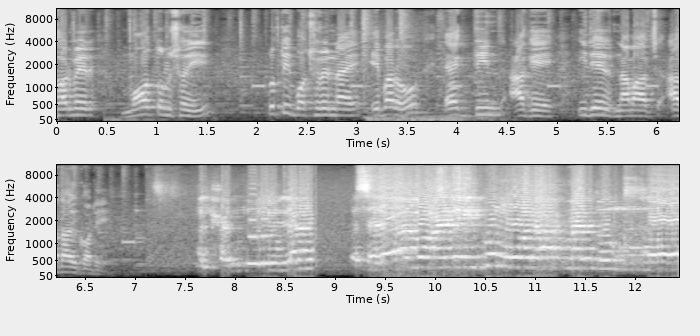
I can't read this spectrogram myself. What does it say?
ধর্মের মত অনুসারী প্রতি বছরের ন্যায় এবারও একদিন আগে ঈদের নামাজ আদায় করে। আলহামদুলিল্লাহ। আসসালামু আলাইকুম ওয়া রাহমাতুল্লাহ।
